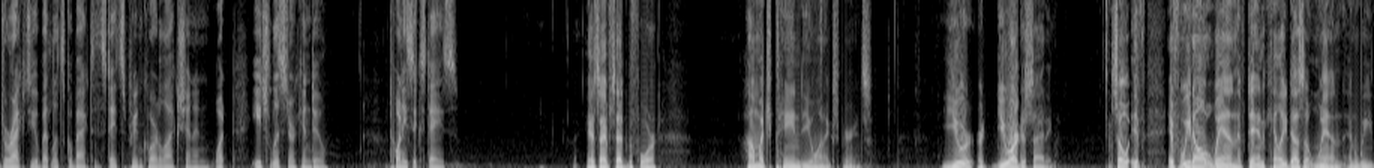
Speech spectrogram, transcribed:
direct you, but let's go back to the state supreme court election and what each listener can do. Twenty six days. As I've said before, how much pain do you want to experience? You are you are deciding. So if if we don't win, if Dan Kelly doesn't win, and we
